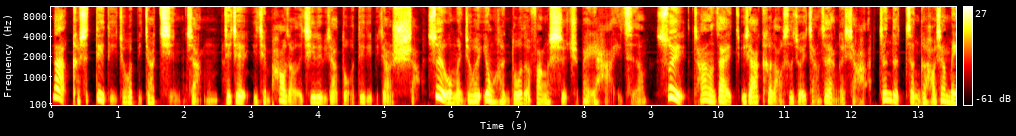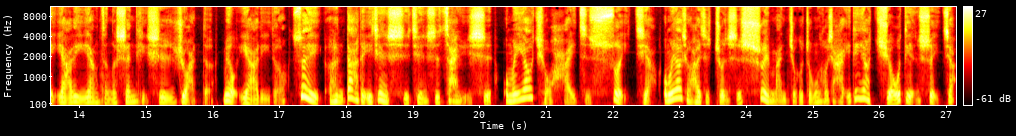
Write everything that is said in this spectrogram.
那可是弟弟就会比较紧张。姐姐以前泡澡的期。弟弟比较多，弟弟比较少，所以我们就会用很多的方式去陪孩子哦。所以常常在瑜伽课，老师就会讲，这两个小孩真的整个好像没压力一样，整个身体是软的，没有压力的哦。所以很大的一件事情是在于是，我们要求孩子睡觉，我们要求孩子准时睡满九个钟头，小孩一定要九点睡觉，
